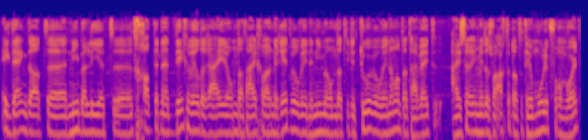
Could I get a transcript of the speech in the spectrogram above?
Ik denk dat uh, Nibali het, uh, het gat er net dicht wilde rijden... omdat hij gewoon de rit wil winnen. Niet meer omdat hij de Tour wil winnen. Want dat hij, weet, hij is er inmiddels wel achter dat het heel moeilijk voor hem wordt.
